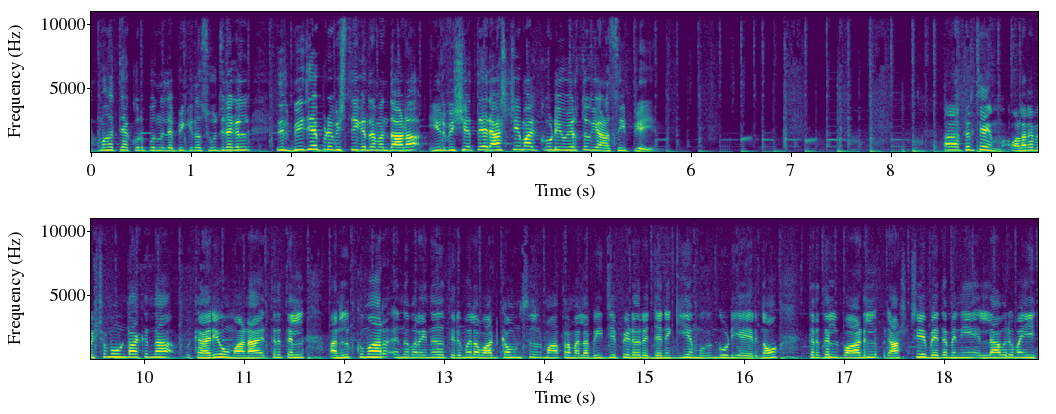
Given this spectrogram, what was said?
ആത്മഹത്യാ കുറിപ്പ് നിന്ന് ലഭിക്കുന്ന സൂചനകൾ? ഇതിൽ ബി ജെ പിയുടെ വിശദീകരണം എന്താണ്? ഈ ഒരു വിഷയത്തെ രാഷ്ട്രീയമായി കൂടി ഉയർത്തുകയാണ് സി പി ഐ ആ, തീർച്ചയായും വളരെ വിഷമം ഉണ്ടാക്കുന്ന കാര്യവുമാണ്. ഇത്തരത്തിൽ അനിൽകുമാർ എന്ന് പറയുന്നത് തിരുമല വാർഡ് കൗൺസിലർ മാത്രമല്ല ബി ജെ പിയുടെ ഒരു ജനകീയ മുഖം കൂടിയായിരുന്നു. ഇത്തരത്തിൽ വാർഡിൽ രാഷ്ട്രീയ ഭേദമന്യേ എല്ലാവരുമായി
